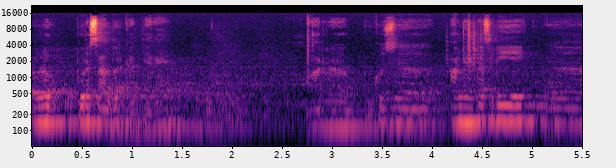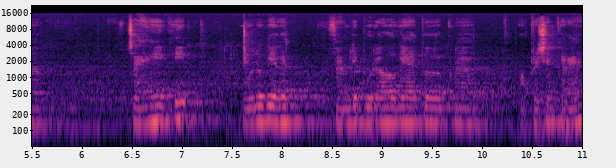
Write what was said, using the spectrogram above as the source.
हम लोग पूरा साल भर करते रहें। और कुछ आम जनता से भी एक चाहेंगे कि वो लोग भी अगर फैमिली पूरा हो गया है तो अपना ऑपरेशन कराएँ।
